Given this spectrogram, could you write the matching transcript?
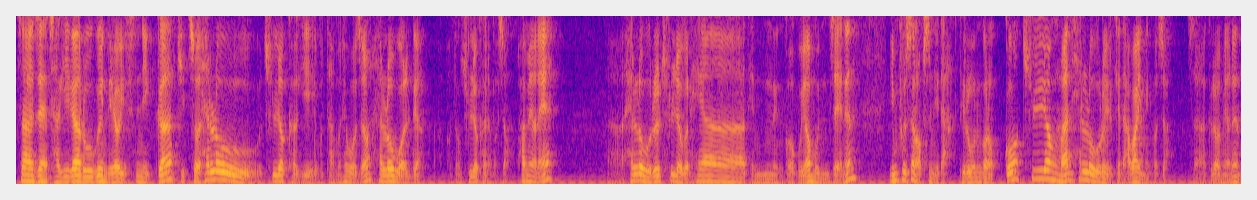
자, 이제 자기가 로그인 되어 있으니까 기초 헬로우 출력하기부터 한번 해보죠. 헬로우 월드 보통 출력하는 거죠. 화면에 아, 헬로우를 출력을 해야 되는 거고요. 문제는 인풋은 없습니다. 들어오는 건 없고 출력만 헬로우로 이렇게 나와 있는 거죠. 자, 그러면은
